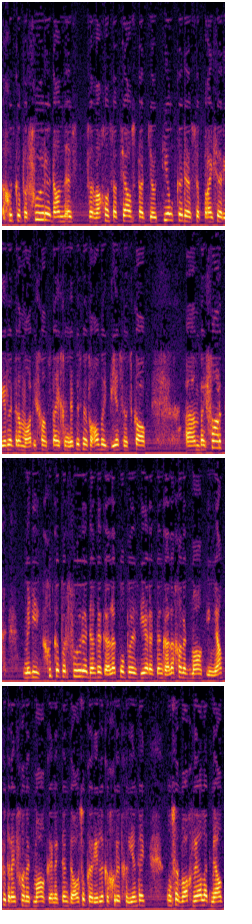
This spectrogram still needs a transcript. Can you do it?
goedkoper voere, dan is verwag ons dat selfs dat jou teelkudde se pryse redelik dramaties gaan styg en dit is nou veral by bees en skaap Ehm um, by vark met die goedkoper voere dink ek hulle koppe is deur. Ek dink hulle gaan dit maak. Die melkbedryf gaan dit maak en ek dink daar's ook 'n redelike groot geleentheid. Ons verwag wel dat melk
